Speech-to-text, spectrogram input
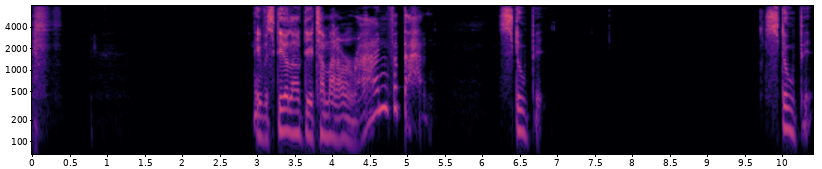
it. they were still out there talking about, I'm riding for Biden. Stupid. Stupid.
